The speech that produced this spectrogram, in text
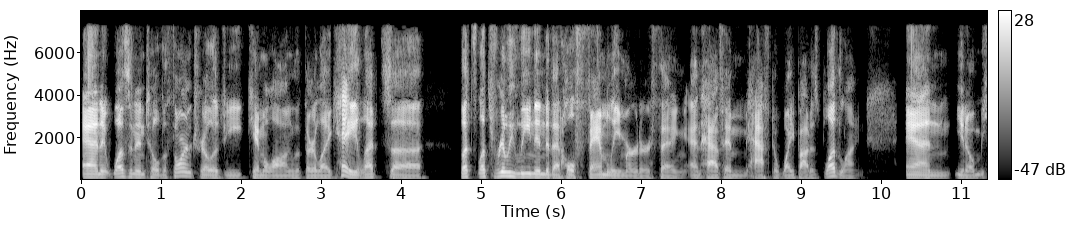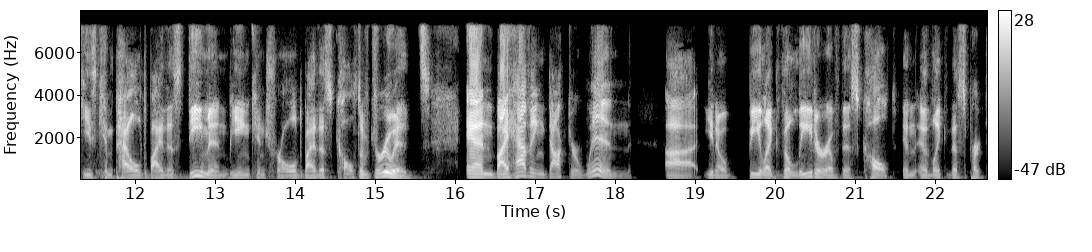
And it wasn't until the Thorn trilogy came along that they're like, hey, let's uh let's let's really lean into that whole family murder thing and have him have to wipe out his bloodline. And, you know, he's compelled by this demon being controlled by this cult of druids. And by having Dr. Wynn uh, you know, be like the leader of this cult in, in like this part-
